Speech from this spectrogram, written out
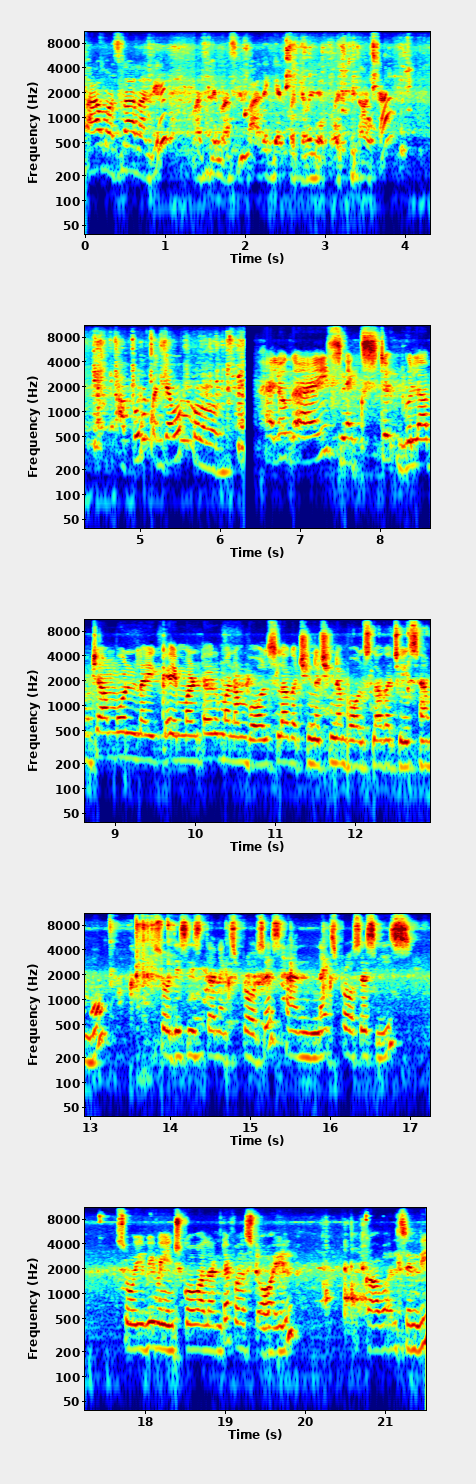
బాగా మసలాలండి. మసిలి మసిలి బాగా దగ్గరికి కొంచెం వచ్చినాక అప్పుడు కొంచెము hello guys next gulab jamun like ఏమంటారు మనం బాల్స్ లాగా చిన్న చిన్న బాల్స్ లాగా చేసాము. So this is the next process and next process is so ఇవి వేయించుకోవాలంటే ఫస్ట్ ఆయిల్ కావాల్సింది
